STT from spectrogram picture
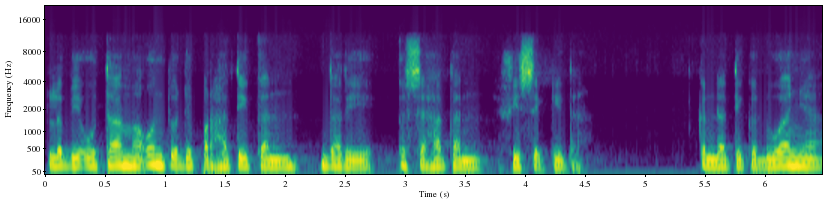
lebih utama untuk diperhatikan dari kesehatan fisik kita. Kendati keduanya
